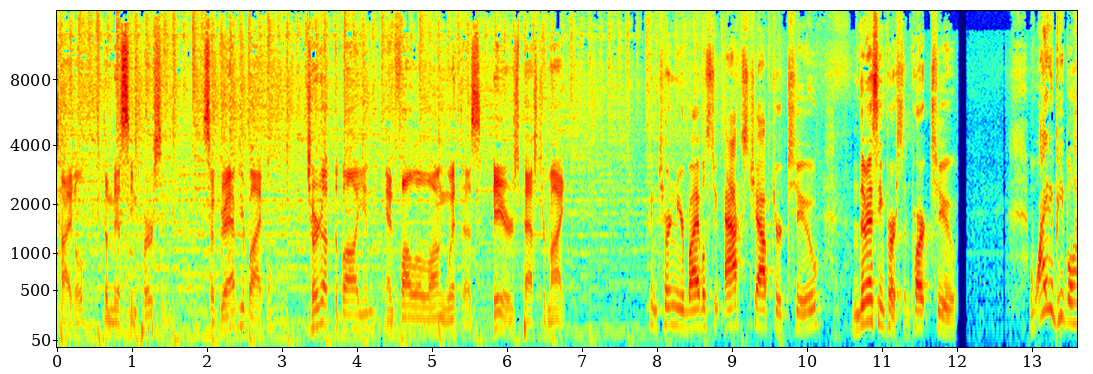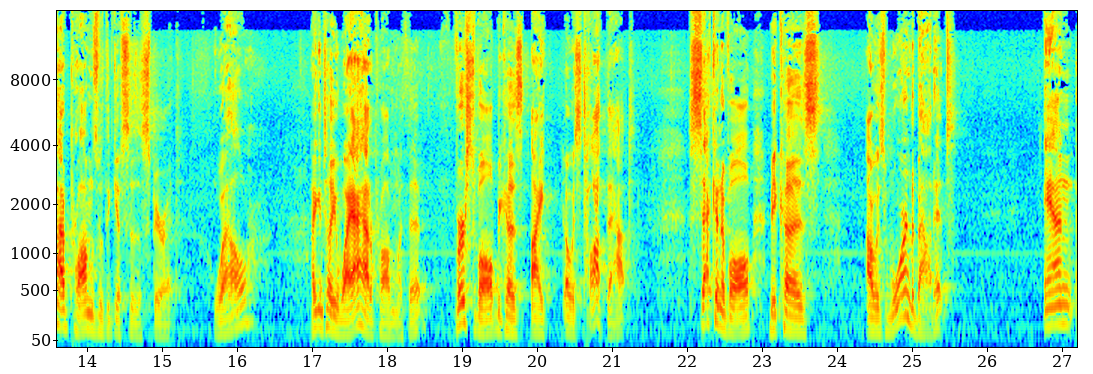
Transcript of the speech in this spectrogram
titled The Missing Person. So grab your Bible, turn up the volume, and follow along with us. Here's Pastor Mike. You can turn your Bibles to Acts chapter 2, The Missing Person, part 2. Why do people have problems with the gifts of the Spirit? Well, I can tell you why I had a problem with it. First of all, because I, I was taught that. Second of all, because I was warned about it. And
